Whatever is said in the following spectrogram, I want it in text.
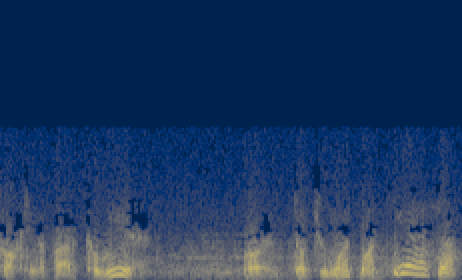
talking about a career. Or don't you want one? Yes. Well,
